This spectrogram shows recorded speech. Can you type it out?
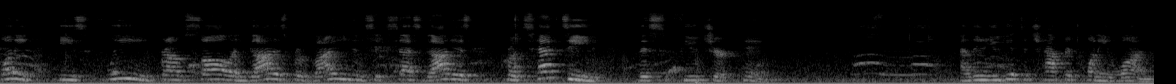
20, he's fleeing from Saul, and God is providing him success. God is protecting this future king. And then you get to chapter 21.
